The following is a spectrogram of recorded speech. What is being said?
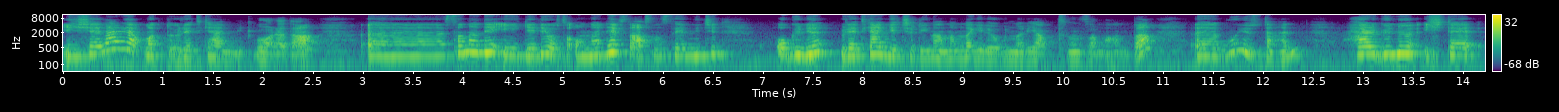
iyi şeyler yapmak da üretkenlik bu arada. Sana ne iyi geliyorsa onların hepsi aslında senin için o günü üretken geçirdiğin anlamına geliyor bunları yaptığın zaman da. Bu yüzden her günü işte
